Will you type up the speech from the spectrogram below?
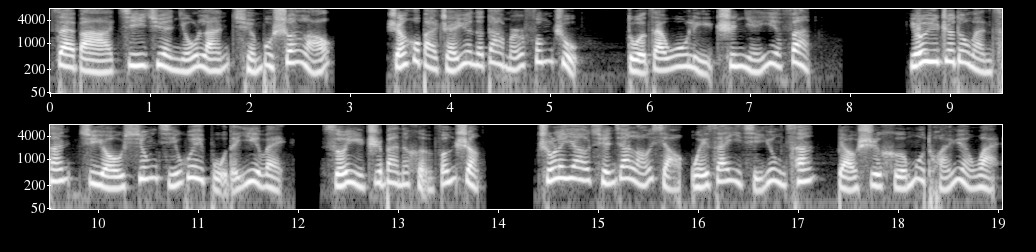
再把鸡圈牛栏全部拴牢，然后把宅院的大门封住，躲在屋里吃年夜饭。由于这顿晚餐具有凶吉未卜的意味，所以置办得很丰盛。除了要全家老小围在一起用餐。表示和睦团圆外，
